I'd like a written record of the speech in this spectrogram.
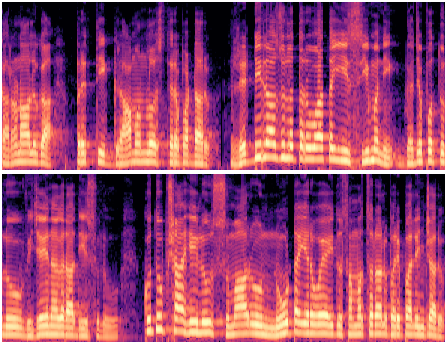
కరణాలుగా ప్రతి గ్రామంలో స్థిరపడ్డారు. రెడ్డిరాజుల తరువాత ఈ సీమని గజపతులు విజయనగరాధీశులు కుతుబ్ షాహీలు సుమారు నూట ఇరవై ఐదు సంవత్సరాలు పరిపాలించారు.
